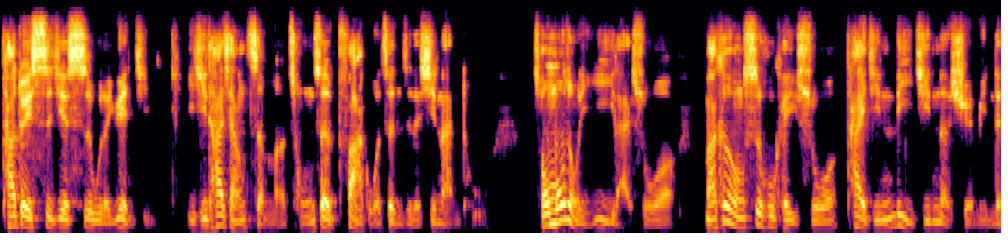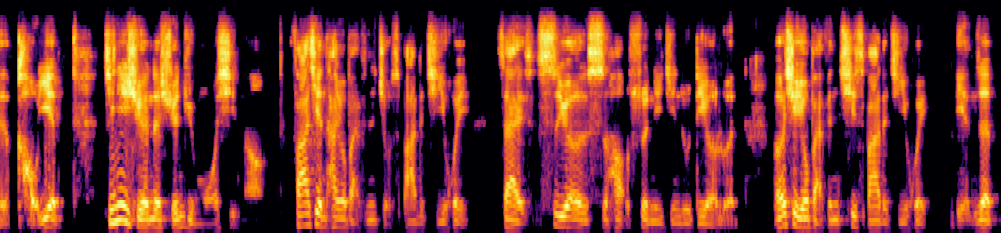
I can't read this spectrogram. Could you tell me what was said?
他对世界事务的愿景，以及他想怎么重振法国政治的新蓝图。从某种意义来说，马克龙似乎可以说他已经历经了选民的考验。经济学人的选举模型哦，发现他有百分之九十八的机会。在四月二十四号顺利进入第二轮，而且有百分之七十八的机会连任，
